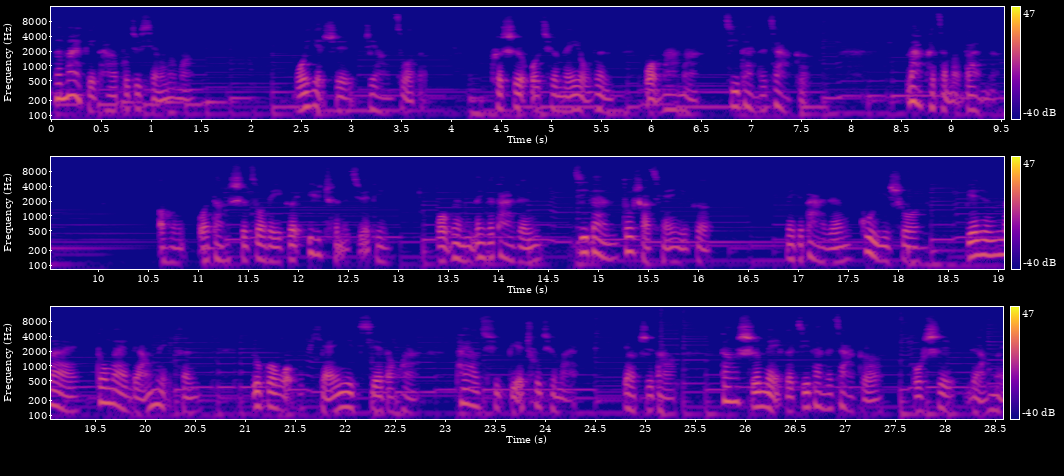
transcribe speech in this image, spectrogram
那卖给他不就行了吗？我也是这样做的，可是我却没有问我妈妈鸡蛋的价格，那可怎么办呢？哦，我当时做了一个愚蠢的决定。我问那个大人：“鸡蛋多少钱一个？”那个大人故意说：“别人卖都卖两美分，如果我不便宜些的话，他要去别处去买。”要知道，当时每个鸡蛋的价格不是两美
